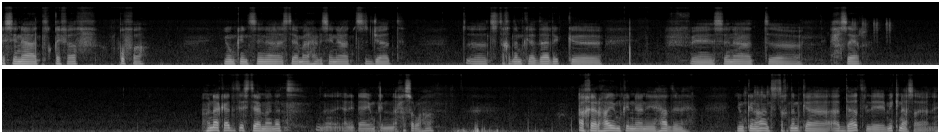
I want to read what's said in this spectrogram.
لصناعة القفاف قفة يمكن استعمالها لصناعة السجاد. تستخدم كذلك آه، في صناعة الحصير. آه، هناك عدة استعمالات يعني لا يمكن حصرها. اخرها يمكن يعني هذا يمكنها ان تستخدم كأداة لمكنسة يعني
